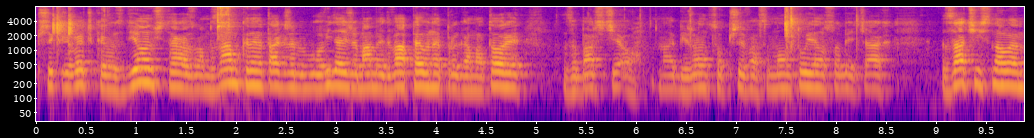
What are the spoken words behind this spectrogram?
przykryweczkę zdjąć. Teraz Wam zamknę, tak żeby było widać, że mamy dwa pełne programatory Zobaczcie, o, na bieżąco przy Was montuję sobie ciach, zacisnąłem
